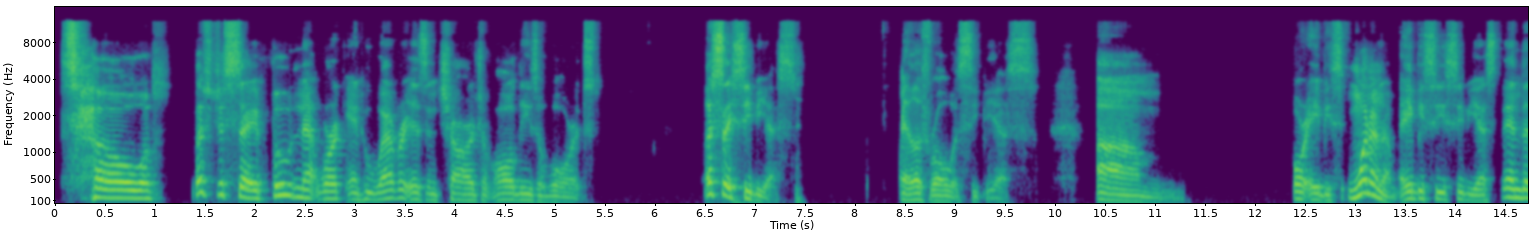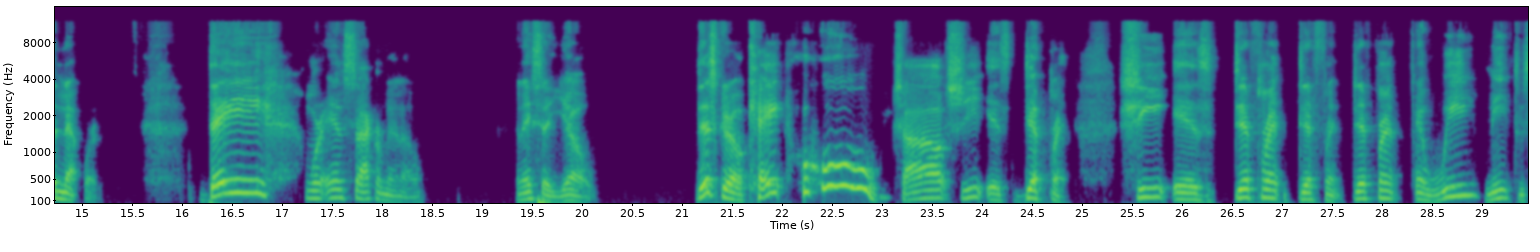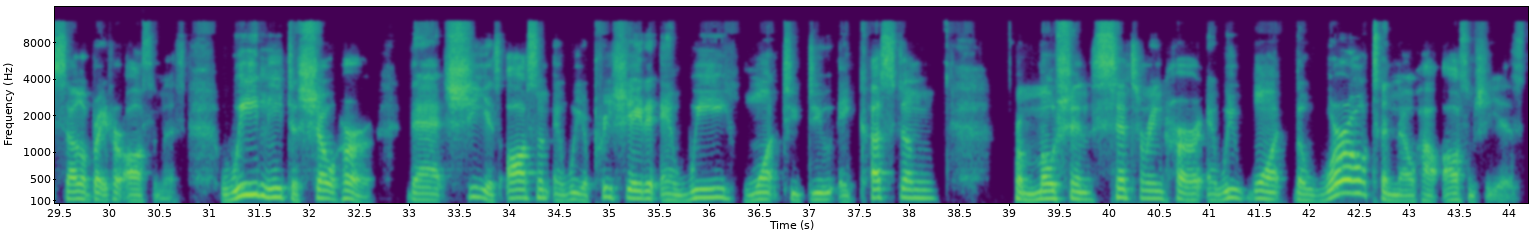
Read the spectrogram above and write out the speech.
So let's just say Food Network and whoever is in charge of all these awards. Let's say CBS. Hey, let's roll with CBS. Um or ABC, one of them, ABC, CBS, and the network. They were in Sacramento and they said, Yo, this girl, Kate, whoo, child, she is different. She is different, different, different. And we need to celebrate her awesomeness. We need to show her that she is awesome and we appreciate it. And we want to do a custom promotion centering her. And we want the world to know how awesome she is.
